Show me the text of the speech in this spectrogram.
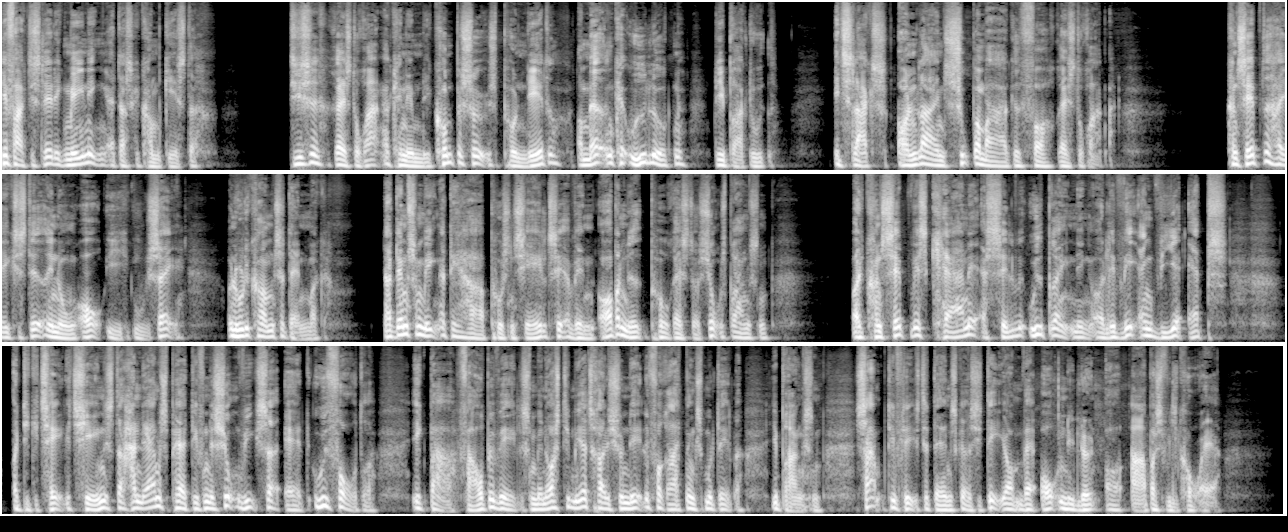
Det er faktisk slet ikke meningen, at der skal komme gæster. Disse restauranter kan nemlig kun besøges på nettet, og maden kan udelukkende blive bragt ud. Et slags online supermarked for restauranter. Konceptet har eksisteret i nogle år i USA, og nu er det kommet til Danmark. Der er dem, som mener, det har potentiale til at vende op og ned på restaurationsbranchen, og et koncept, hvis kerne er selve udbringning og levering via apps og digitale tjenester, har nærmest per definition viser at udfordre ikke bare fagbevægelsen, men også de mere traditionelle forretningsmodeller i branchen, samt de fleste danskers idé om, hvad ordentlig løn og arbejdsvilkår er.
